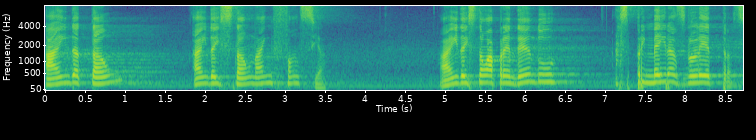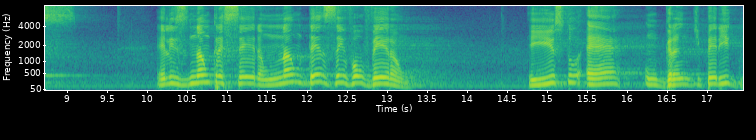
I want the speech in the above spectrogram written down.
ainda estão, ainda estão na infância ainda estão aprendendo as primeiras letras. Eles não cresceram, não desenvolveram. E isto é um grande perigo.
